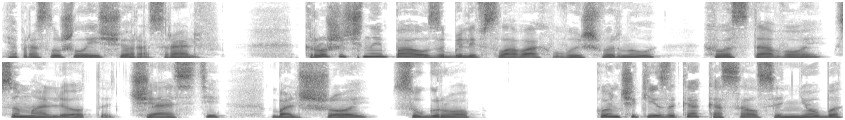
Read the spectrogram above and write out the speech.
Я прослушала еще раз, Ральф. Крошечные паузы были в словах «вышвырнуло», «хвостовой», «самолета», «части», «большой», «сугроб». Кончик языка касался неба,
